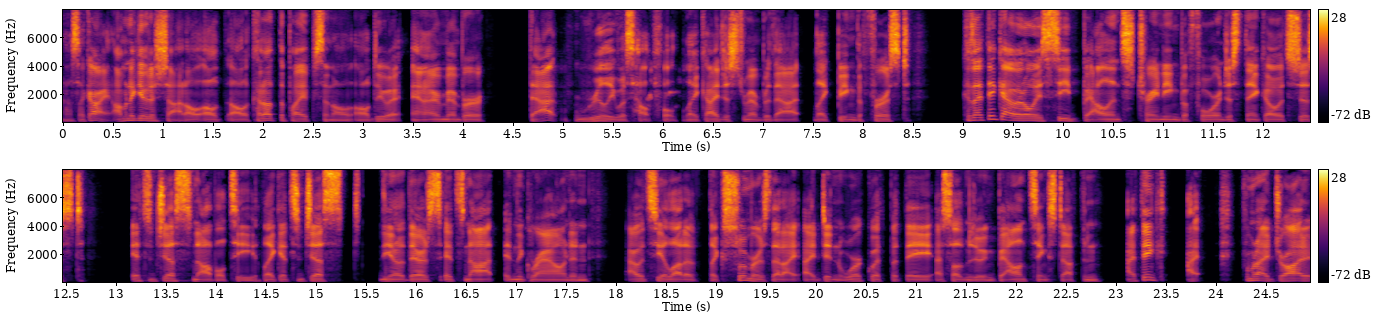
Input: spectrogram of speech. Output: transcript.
I was like, all right, I'm gonna give it a shot. I'll I'll I'll cut out the pipes and I'll I'll do it. And I remember that really was helpful. Like I just remember that like being the first because I think I would always see balance training before and just think, oh, it's just it's just novelty. Like it's just you know, there's it's not in the ground and I would see a lot of like swimmers that I, I didn't work with, but they I saw them doing balancing stuff. And I think I from what I draw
